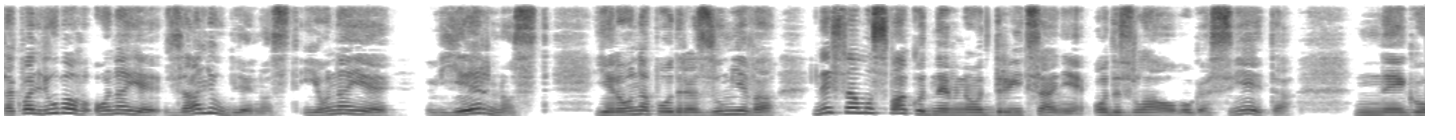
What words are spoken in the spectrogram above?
Takva ljubav, ona je zaljubljenost i ona je vjernost, jer ona podrazumijeva ne samo svakodnevno odricanje od zla ovoga svijeta, nego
